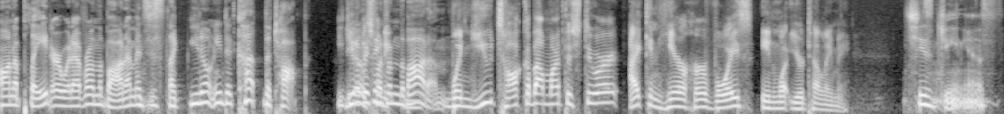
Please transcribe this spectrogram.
on a plate or whatever on the bottom. It's just like you don't need to cut the top. You do You know, everything funny. from the bottom. When you talk about Martha Stewart, I can hear her voice in what you're telling me. She's genius.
